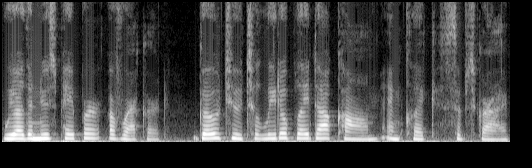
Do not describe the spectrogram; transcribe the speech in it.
We are the newspaper of record go to ToledoBlade.com and click subscribe.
